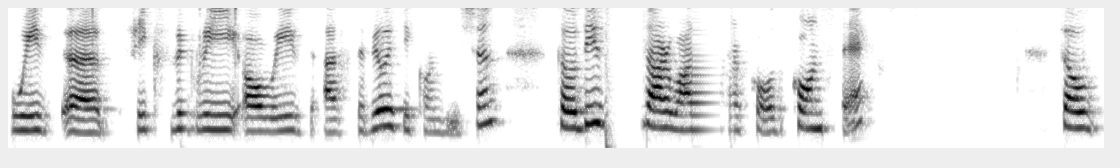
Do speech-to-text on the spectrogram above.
with a fixed degree or with a stability condition. So these are what are called cone stacks. So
